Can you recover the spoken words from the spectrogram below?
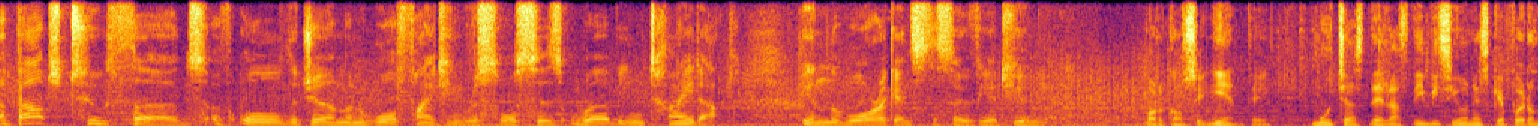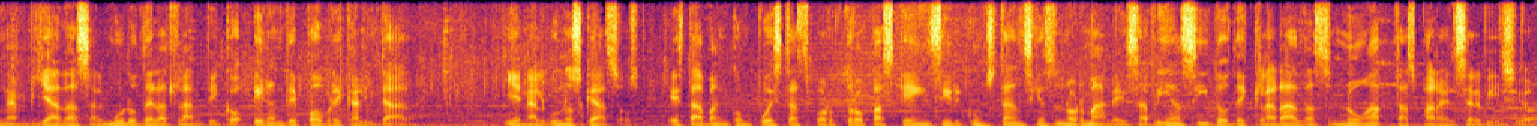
about two-thirds of all the German warfighting resources were being tied up in the war against the Soviet Union. Por consiguiente, muchas de las divisiones que fueron enviadas al muro del Atlántico eran de pobre calidad y en algunos casos estaban compuestas por tropas que en circunstancias normales habían sido declaradas no aptas para el servicio.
